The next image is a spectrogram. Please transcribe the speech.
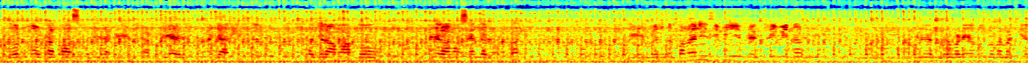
ਬਹੁਤ ਮੋਟਾ ਬਾਸਮਤੀ ਦਾ ਰੇਟ ਕਰਦੇ ਆ ਹਜ਼ਾਰੀ ਹਜਰਾਵਾਂ ਤੋਂ ਹਜਰਾਵਾਂ ਸੈਲਰ ਬਣਦਾ ਤੇ ਮੈਨੂੰ ਤਾਂ ਪਤਾ ਨਹੀਂ ਸੀ ਵੀ ਇਹ ਫੈਕਟਰੀ ਵੀ ਇਹਨਾਂ ਦੀ ਇਹਦੇ ਅੰਦਰ ਬੜਿਆਂ ਨੂੰ ਪਤਾ ਲੱਗਿਆ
